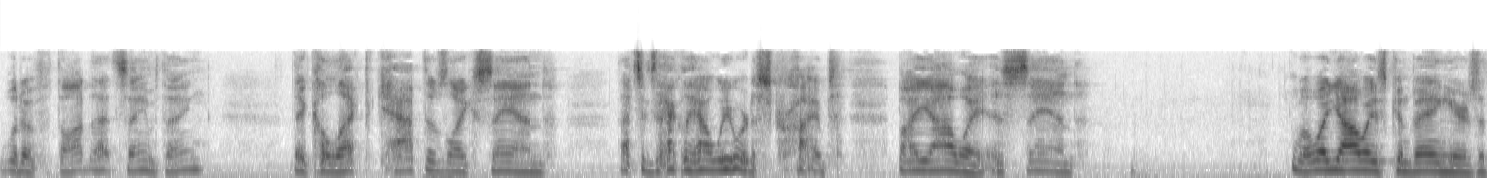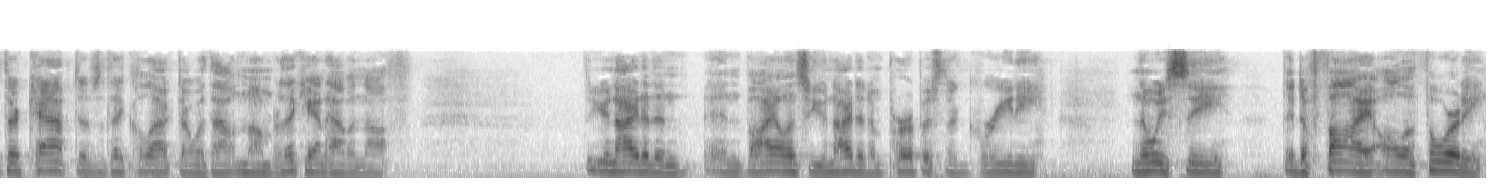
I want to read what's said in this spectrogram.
would have thought that same thing? They collect captives like sand. That's exactly how we were described by Yahweh as sand. Well, what Yahweh's conveying here is that their captives that they collect are without number. They can't have enough. They're united in, in violence, they're united in purpose, they're greedy. And then we see they defy all authority.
